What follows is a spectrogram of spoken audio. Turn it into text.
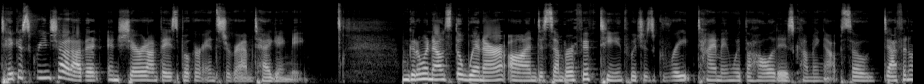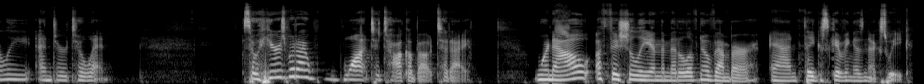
Take a screenshot of it and share it on Facebook or Instagram, tagging me. I'm going to announce the winner on December 15th, which is great timing with the holidays coming up. So definitely enter to win. So here's what I want to talk about today. We're now officially in the middle of November, and Thanksgiving is next week.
